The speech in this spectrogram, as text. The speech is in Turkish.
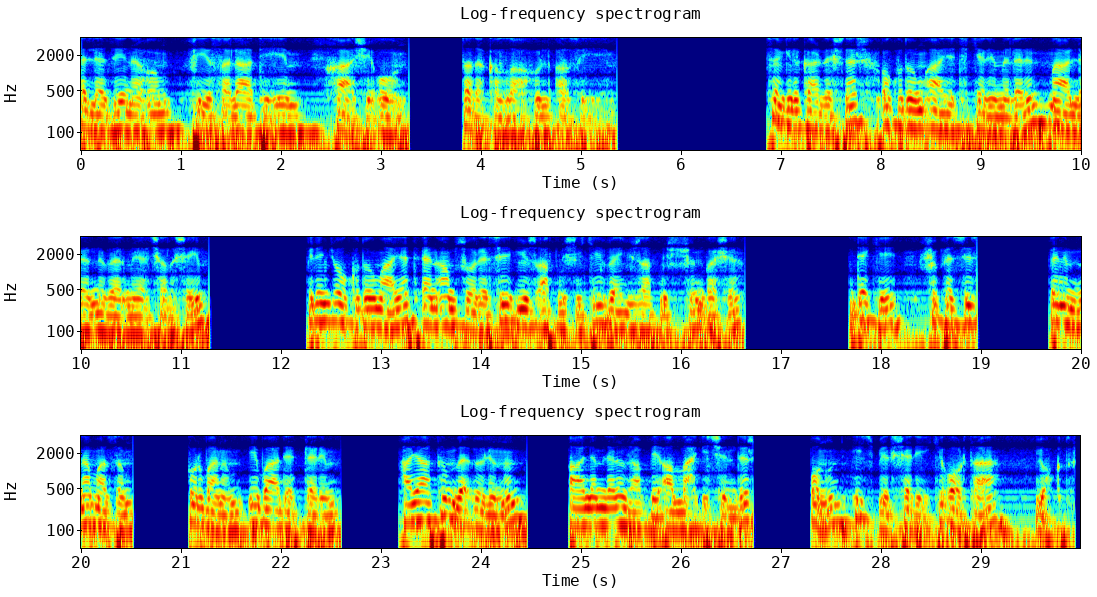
ellezinehum fi salatihim haşiun. Sadakallahul azim. Sevgili kardeşler, okuduğum ayet-i kerimelerin meallerini vermeye çalışayım. Birinci okuduğum ayet En'am suresi 162 ve 163'ün başı. De ki, şüphesiz benim namazım, kurbanım, ibadetlerim, hayatım ve ölümüm, alemlerin Rabbi Allah içindir. Onun hiçbir şeriki ortağı yoktur.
